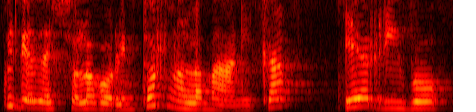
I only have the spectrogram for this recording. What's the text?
Quindi adesso lavoro intorno alla manica e arrivo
